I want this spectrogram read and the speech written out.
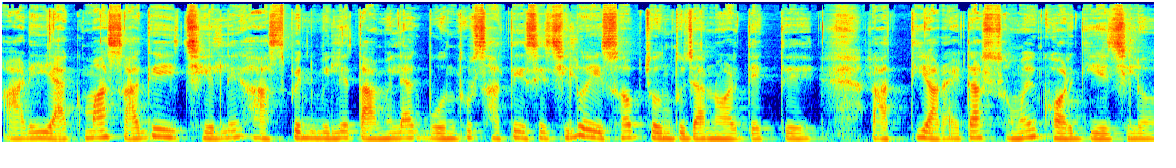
আর এই এক মাস আগেই ছেলে হাজব্যান্ড মিলে তামিল এক বন্ধুর সাথে এসেছিল এইসব জন্তু জানোয়ার দেখতে। রাত্রি আড়াইটার সময় ঘর গিয়েছিল।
